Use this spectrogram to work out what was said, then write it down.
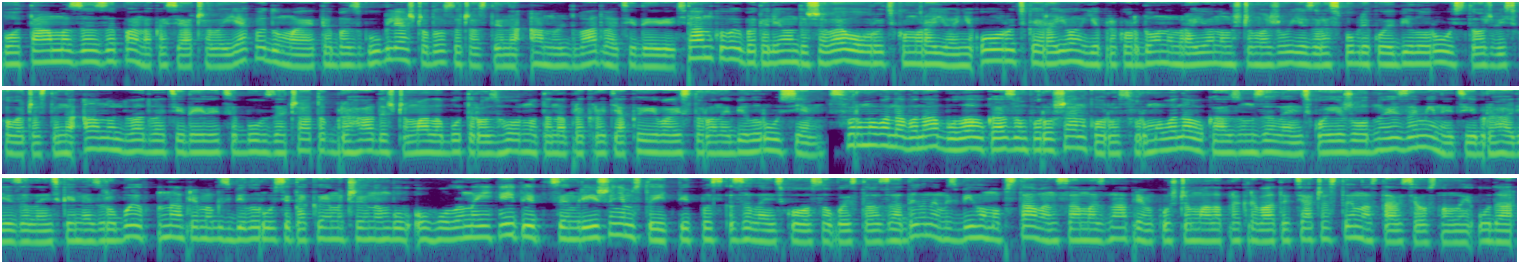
бо там ЗЗП накосячили. Як ви думаєте, без гугля, що доса частина А 0229 Танковий батальйон ДШВ у Овруцькому районі. Овруцький район є прикордонним районом, що межує з Республікою Білорусь. Тож військова частина А 0229 це був зачаток бригади, що мала бути розгорнута на прикриття Києва і сторони Білорусі. Сформована вона була указом Порошенко, розформована указом Зеленського. Жодної заміни цій бригаді Зеленський не зробив. Напрямок з Білорусі таким чином був оголений, і під цим рішенням стоїть підпис Зеленського особисто. За дивним збігом обставин саме з напрямку, що мала прикривати ця частина, стався основний удар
